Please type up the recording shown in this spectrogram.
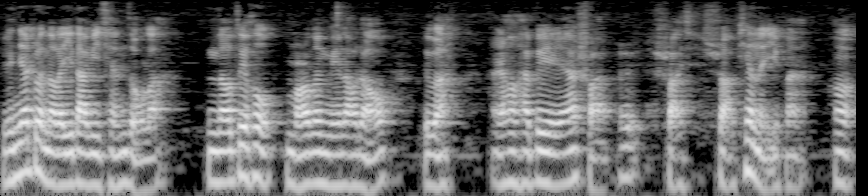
人家赚到了一大笔钱走了，你到最后毛都没捞着，对吧？然后还被人家耍耍耍骗了一番啊！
